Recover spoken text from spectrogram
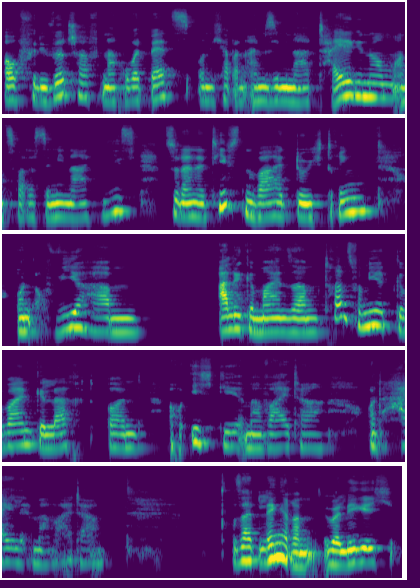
auch für die Wirtschaft nach Robert Betz. Und ich habe an einem Seminar teilgenommen. Und zwar das Seminar hieß zu deiner tiefsten Wahrheit durchdringen. Und auch wir haben alle gemeinsam transformiert, geweint, gelacht. Und auch ich gehe immer weiter und heile immer weiter. Seit längerem überlege ich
